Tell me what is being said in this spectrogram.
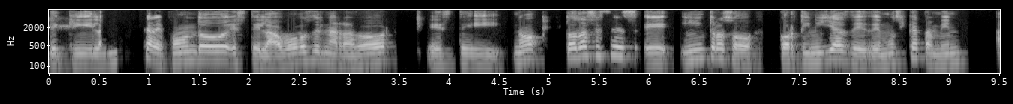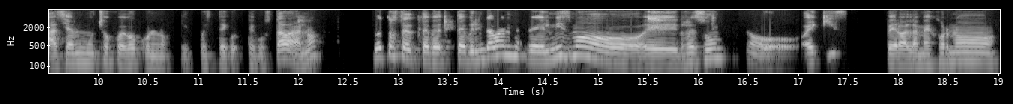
de que la música de fondo, este, la voz del narrador, este, no, todas esas eh, intros o cortinillas de, de, música también hacían mucho juego con lo que pues te, te gustaba, ¿no? Otros te, te, te, brindaban el mismo eh, resumen o X, pero a lo mejor no,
